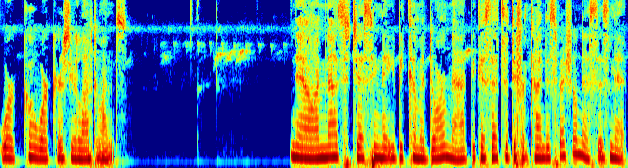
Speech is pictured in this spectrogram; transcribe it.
work co-workers, your loved ones. Now, I'm not suggesting that you become a doormat because that's a different kind of specialness, isn't it?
